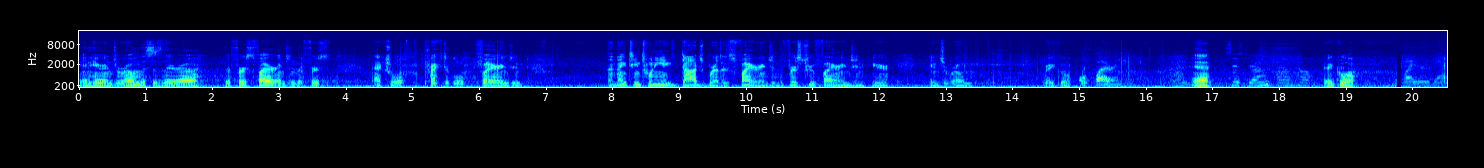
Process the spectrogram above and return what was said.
And here in Jerome, this is their uh, their first fire engine, their first actual practical fire engine. A 1928 Dodge Brothers fire engine, the first true fire engine here in Jerome. Very cool. Old fire engine. Yeah, It says Jerome town hall. very cool. Fire down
